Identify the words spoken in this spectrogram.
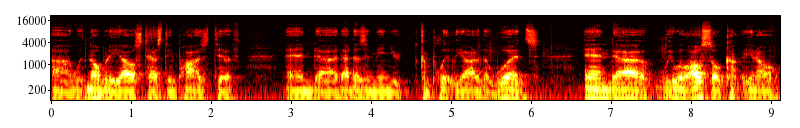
uh, with nobody else testing positive, and uh, that doesn't mean you're completely out of the woods. And uh, we will also, you know,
